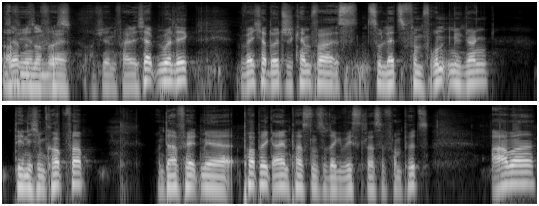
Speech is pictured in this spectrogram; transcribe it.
sehr Auf jeden besonders. Fall, auf jeden Fall. Ich habe überlegt, welcher deutsche Kämpfer ist zuletzt fünf Runden gegangen, den ich im Kopf habe. Und da fällt mir Popek ein, passend zu der Gewichtsklasse von Pütz. Aber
